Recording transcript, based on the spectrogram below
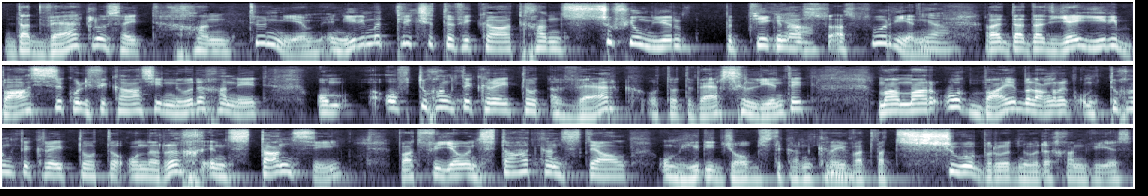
dat werkloosheid gaan toeneem en hierdie matrieksertifikaat gaan soveel meer beteken ja. as as voorheen ja. dat dat jy hierdie basiese kwalifikasie nodig gaan het om of toegang te kry tot 'n werk of tot 'n werksgeleentheid maar maar ook baie belangrik om toegang te kry tot 'n onderriginstansie wat vir jou in staat kan stel om hierdie jobs te kan kry hmm. wat wat so broodnodig gaan wees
